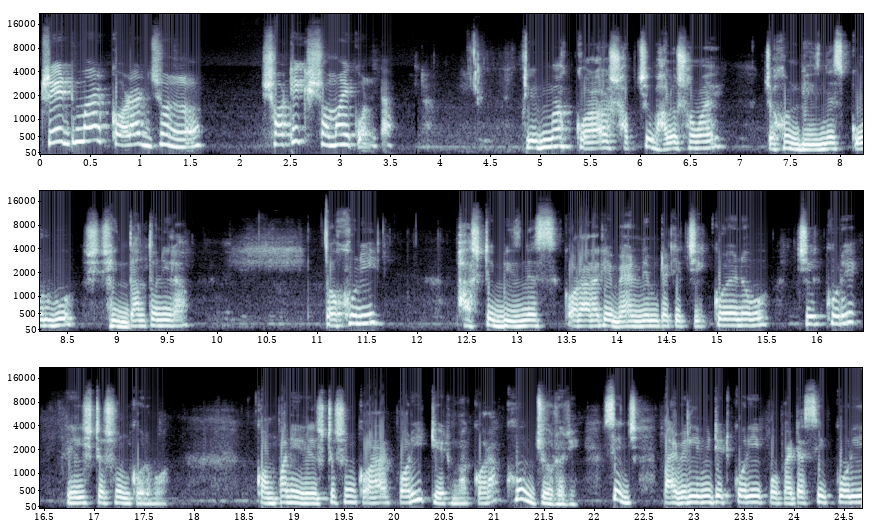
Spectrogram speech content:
ট্রেডমার্ক করার জন্য সঠিক সময় কোনটা? ট্রেডমার্ক করার সবচেয়ে ভালো সময় যখন বিজনেস করব সিদ্ধান্ত নিলাম। তখনই ফার্স্টে বিজনেস করার আগে ব্র্যান্ড নেমটাকে চেক করে নেব। চেক করে রেজিস্ট্রেশন করব। কোম্পানি রেজিস্ট্রেশন করার পরই ট্রেডমার্ক করা খুব জরুরি। সে প্রাইভেট লিমিটেড করি প্রোপ্রাইটারশিপ করি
